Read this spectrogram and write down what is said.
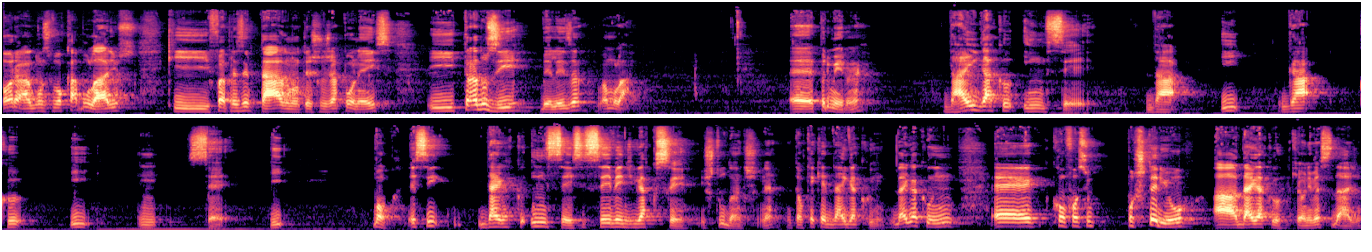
agora alguns vocabulários que foi apresentado no texto japonês e traduzir, beleza? Vamos lá. É, primeiro, né? Daigaku insei. Daigaku insei. Bom, esse Daigaku insei, esse sei vem de gakusei, estudante, né? Então o que é Daigakuin? Daigakuin é como se fosse o posterior a Daigaku, que é a universidade.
